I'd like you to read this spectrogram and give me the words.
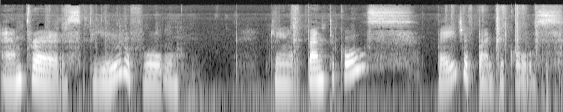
Empress, beautiful. King of Pentacles, Page of Pentacles.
